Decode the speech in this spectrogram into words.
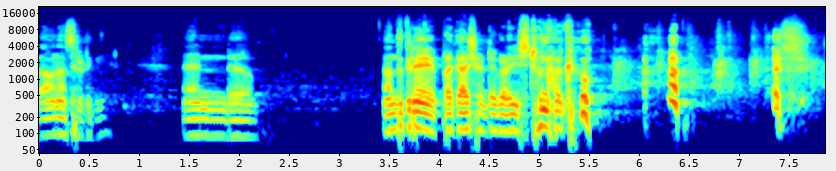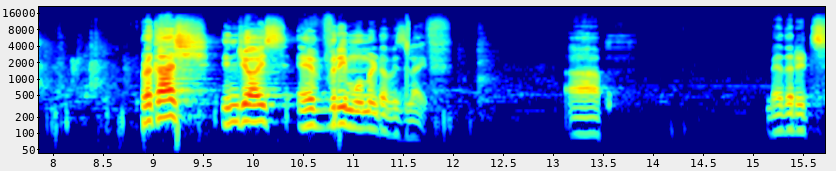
రావణాసురుడికి. అండ్ uh, అందుకనే ప్రకాష్ అంటే కూడా ఇష్టం నాకు. Prakash enjoys every moment of his life whether it's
